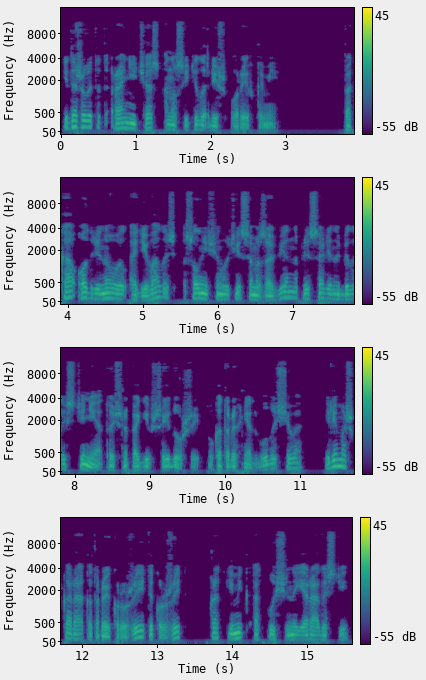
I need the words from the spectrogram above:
и даже в этот ранний час оно светило лишь урывками. Пока Одри Новелл одевалась, солнечные лучи самозабвенно плясали на белой стене, точно погибшие души, у которых нет будущего, или машкара, которая кружит и кружит, краткий миг отпущенной ей радости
